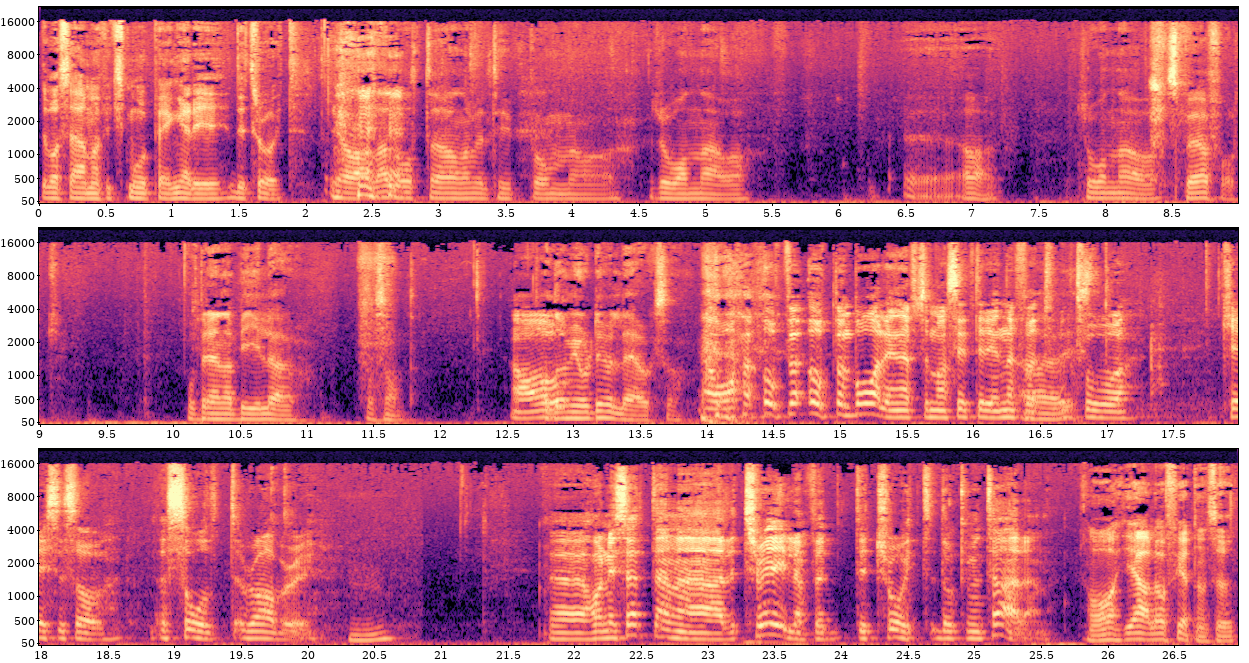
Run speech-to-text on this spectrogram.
det var så här man fick små pengar i Detroit. Ja, alla låtar handlar väl typ om att råna och eh, ja, råna och spöa folk. Och bränna bilar och sånt. Ja, Och och, de gjorde väl det också. ja upp, uppenbarligen eftersom man sitter inne för Ja, två cases of assault robbery. Mm. Eh, har ni sett den här trailern för Detroit-dokumentären? Ja, jävlar vad fet den ser ut.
